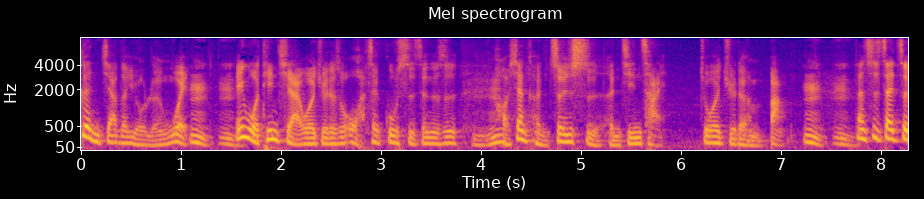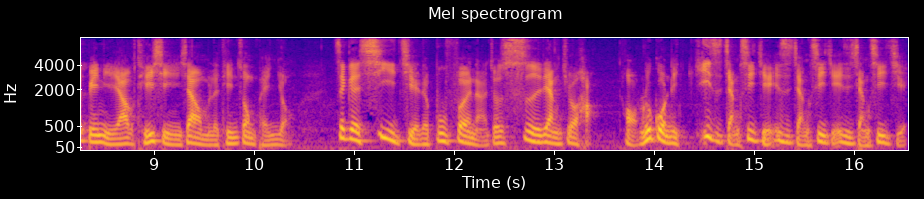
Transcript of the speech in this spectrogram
更加的有人味。嗯嗯，哎，我听起来我也觉得说哇，这个故事真的是好像很真实、很精彩，就会觉得很棒。嗯嗯。但是在这边也要提醒一下我们的听众朋友，这个细节的部分呢、啊，就是适量就好。哦，如果你一直讲细节，一直讲细节，一直讲细节，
